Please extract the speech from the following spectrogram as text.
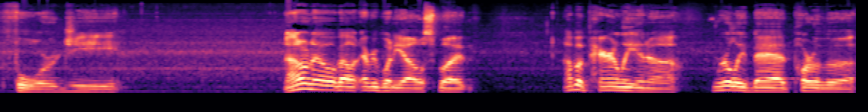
4G. I don't know about everybody else, but I'm apparently in a really bad part of the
